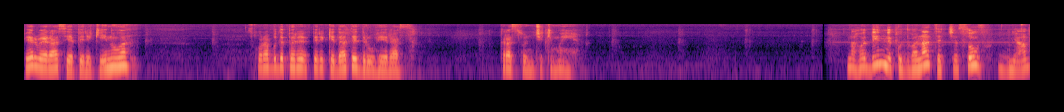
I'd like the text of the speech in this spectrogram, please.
Первый раз я перекинула. Скоро буду пере- перекидати другий раз. Красунчики мої. На годиннику 12 часов дня.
